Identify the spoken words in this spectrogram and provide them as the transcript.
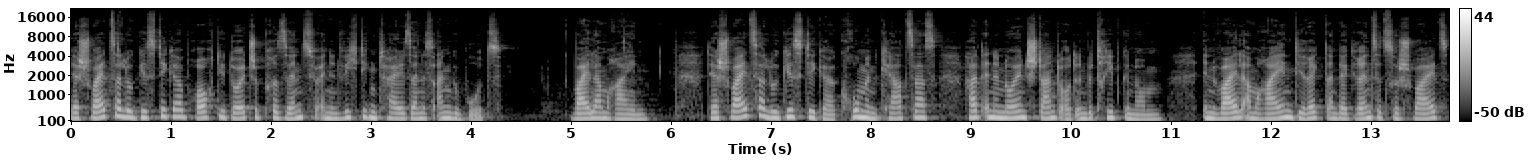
Der Schweizer Logistiker braucht die deutsche Präsenz für einen wichtigen Teil seines Angebots. Weil am Rhein. Der Schweizer Logistiker Krummen Kerzers hat einen neuen Standort in Betrieb genommen. In Weil am Rhein, direkt an der Grenze zur Schweiz,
